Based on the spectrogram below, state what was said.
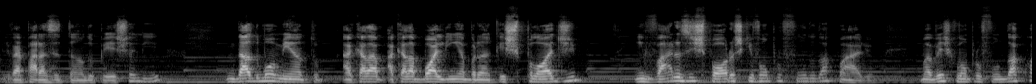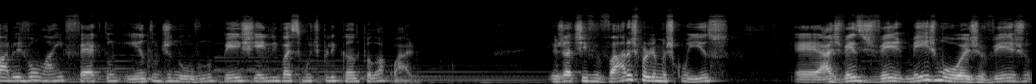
ele vai parasitando o peixe ali, em dado momento, aquela, aquela bolinha branca explode em vários esporos que vão para o fundo do aquário. Uma vez que vão para o fundo do aquário, eles vão lá, infectam e entram de novo no peixe e ele vai se multiplicando pelo aquário. Eu já tive vários problemas com isso. É, às vezes, ve mesmo hoje, vejo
